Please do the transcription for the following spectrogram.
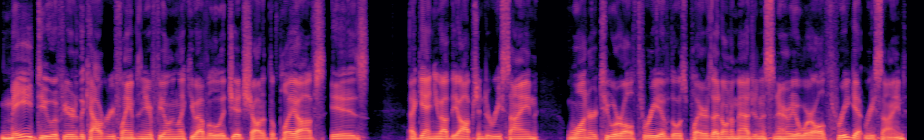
may do if you're the Calgary Flames and you're feeling like you have a legit shot at the playoffs is again, you have the option to resign one or two or all three of those players. I don't imagine a scenario where all three get re-signed.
